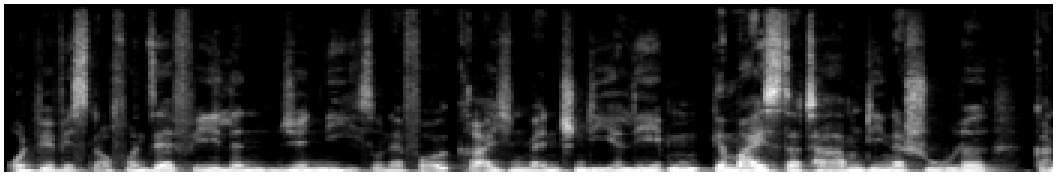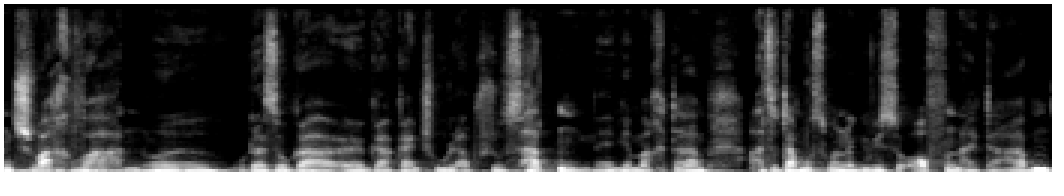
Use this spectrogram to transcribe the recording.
Und wir wissen auch von sehr vielen Genies und erfolgreichen Menschen, die ihr Leben gemeistert haben, die in der Schule ganz schwach waren äh, oder sogar äh, gar keinen Schulabschluss hatten, äh, gemacht haben. Also da muss man eine gewisse Offenheit haben.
